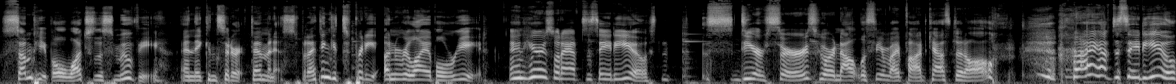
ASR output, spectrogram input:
"Some people watch this movie and they consider it feminist, but I think it's a pretty unreliable read." And here's what I have to say to you, dear sirs who are not listening to my podcast at all. I have to say to you,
